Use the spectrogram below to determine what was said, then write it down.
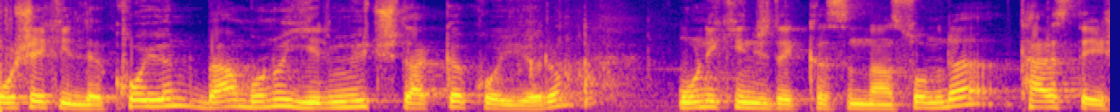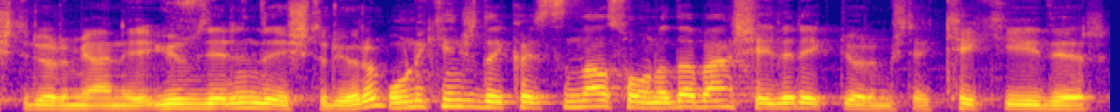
O şekilde koyun. Ben bunu 23 dakika koyuyorum. 12. dakikasından sonra ters değiştiriyorum yani yüzlerini değiştiriyorum. 12. dakikasından sonra da ben şeyleri ekliyorum işte kekiğidir.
